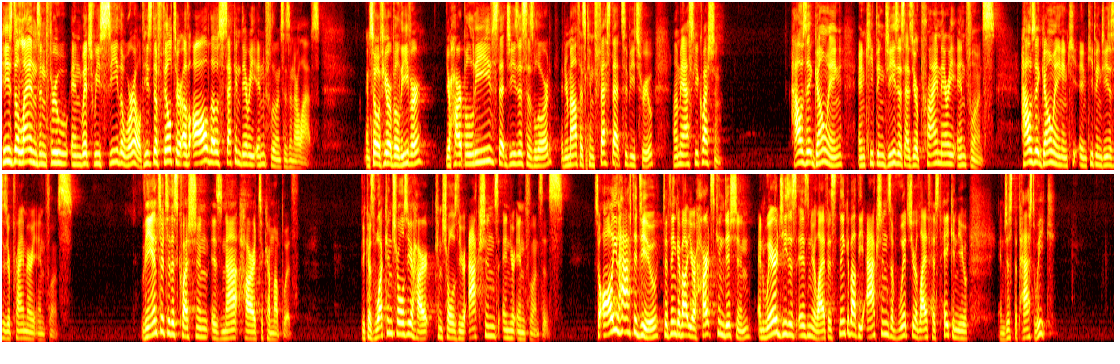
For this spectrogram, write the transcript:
He's the lens through in which we see the world. He's the filter of all those secondary influences in our lives. And so if you're a believer, your heart believes that Jesus is Lord, and your mouth has confessed that to be true, let me ask you a question. How's it going in keeping Jesus as your primary influence? How's it going in, in keeping Jesus as your primary influence? The answer to this question is not hard to come up with. Because what controls your heart controls your actions and your influences. So, all you have to do to think about your heart's condition and where Jesus is in your life is think about the actions of which your life has taken you in just the past week.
